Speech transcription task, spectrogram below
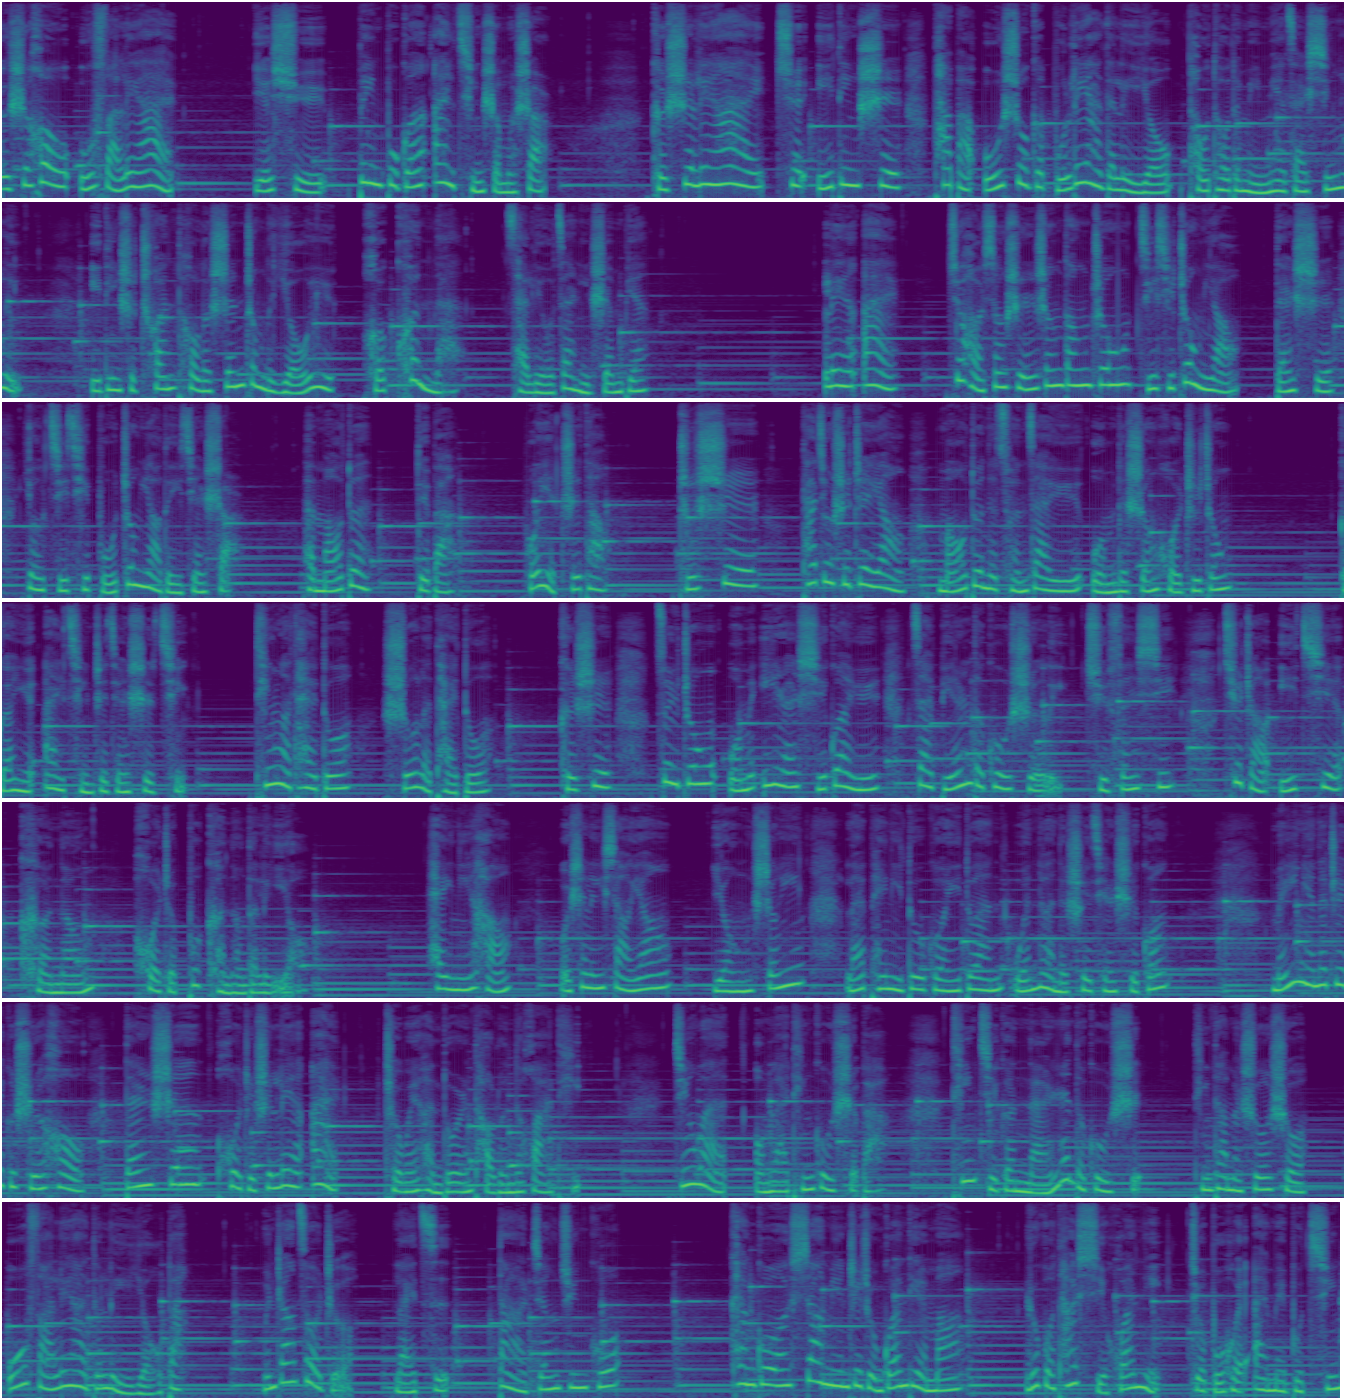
有时候无法恋爱，也许并不关爱情什么事儿，可是恋爱却一定是他把无数个不恋爱的理由偷偷的泯灭在心里，一定是穿透了深重的犹豫和困难，才留在你身边。恋爱就好像是人生当中极其重要，但是又极其不重要的一件事儿，很矛盾，对吧？我也知道，只是它就是这样矛盾的存在于我们的生活之中。关于爱情这件事情，听了太多，说了太多，可是最终我们依然习惯于在别人的故事里去分析，去找一切可能或者不可能的理由。嘿，你好，我是林小妖，用声音来陪你度过一段温暖的睡前时光。每一年的这个时候，单身或者是恋爱成为很多人讨论的话题。今晚我们来听故事吧，听几个男人的故事。听他们说说无法恋爱的理由吧。文章作者来自大将军郭。看过下面这种观点吗？如果他喜欢你，就不会暧昧不清；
